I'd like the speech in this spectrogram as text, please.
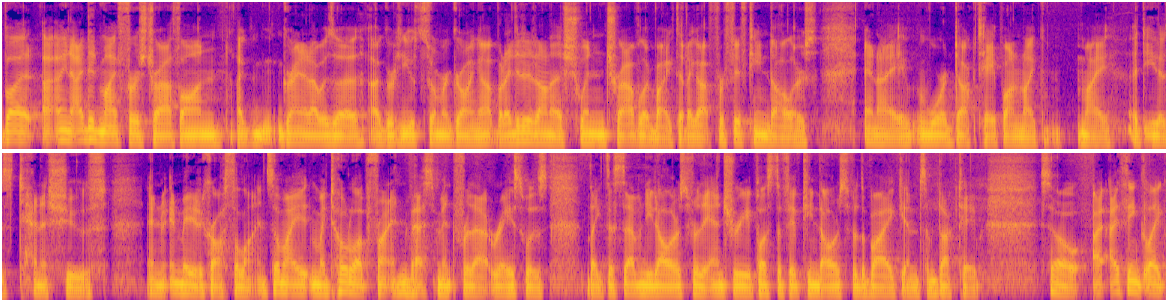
But I mean, I did my first triathlon. I, granted, I was a, a youth swimmer growing up, but I did it on a Schwinn Traveler bike that I got for fifteen dollars, and I wore duct tape on like my Adidas tennis shoes and, and made it across the line. So my my total upfront investment for that race was like the seventy dollars for the entry plus the fifteen dollars for the bike and some duct tape. So I, I think like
